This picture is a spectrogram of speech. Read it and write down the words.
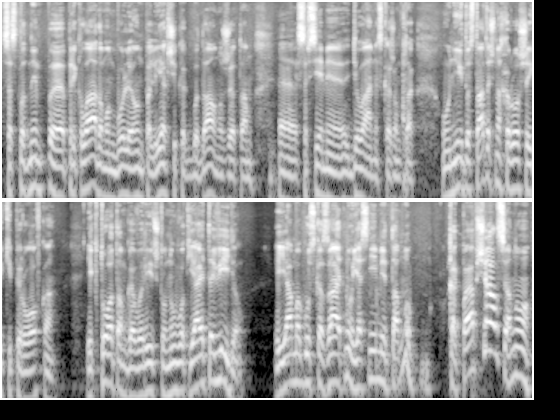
со складным э, прикладом, он более, он полегче, как бы, да, он уже там э, со всеми делами, скажем так. У них достаточно хорошая экипировка, и кто там говорит, что ну вот я это видел. И я могу сказать, ну я с ними там, ну как пообщался, но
